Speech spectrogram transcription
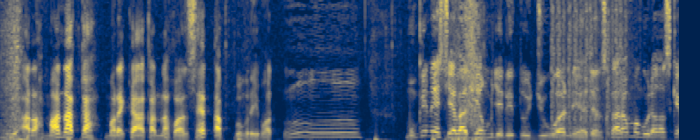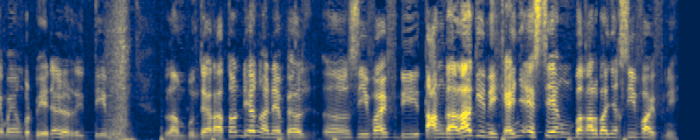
di arah manakah mereka akan melakukan setup Bung Remote Hmm, mungkin SC lagi yang menjadi tujuan ya dan sekarang menggunakan skema yang berbeda dari tim Lampun Teraton dia nggak nempel eh, C5 di tangga lagi nih. Kayaknya SC yang bakal banyak C5 nih.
